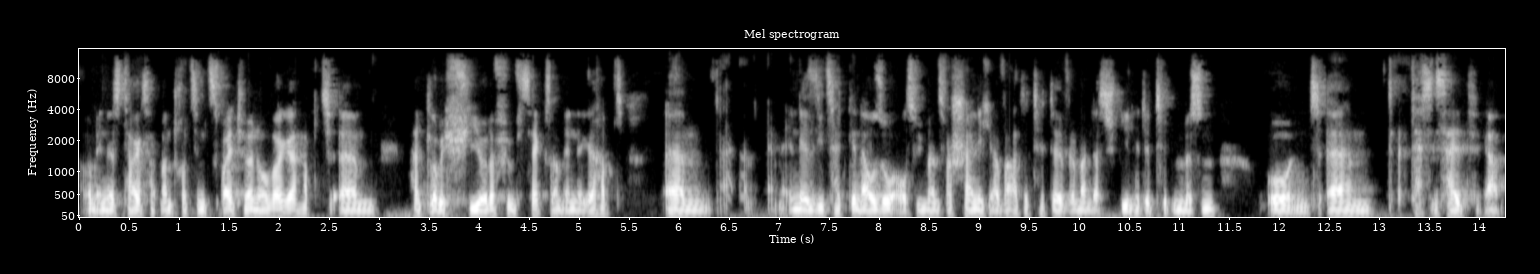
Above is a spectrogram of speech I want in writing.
Aber am Ende des Tages hat man trotzdem zwei Turnover gehabt, ähm, hat glaube ich vier oder fünf Sex am Ende gehabt. Ähm, am Ende sieht's halt genauso aus, wie man es wahrscheinlich erwartet hätte, wenn man das Spiel hätte tippen müssen. Und ähm, das ist halt, ja,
